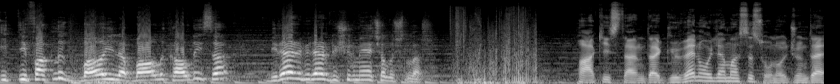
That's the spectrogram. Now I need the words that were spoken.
ittifaklık bağıyla bağlı kaldıysa birer birer düşürmeye çalıştılar. Pakistan'da güven oylaması sonucunda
